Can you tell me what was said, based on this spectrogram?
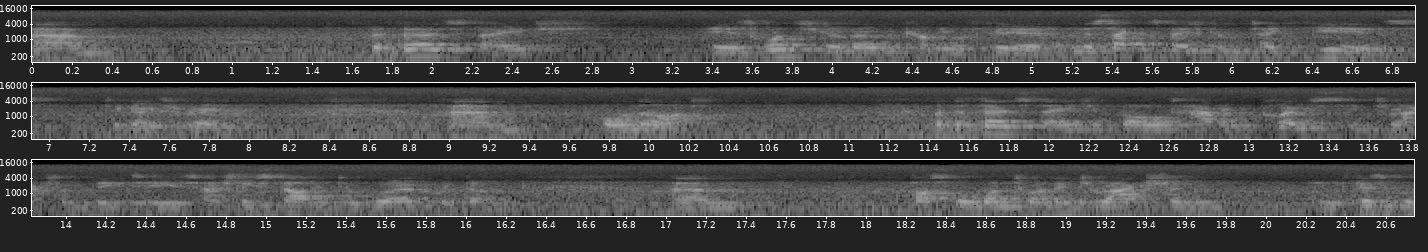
Um, the third stage is once you have overcome your fear, and the second stage can take years to go through, um, or not. But the third stage involves having close interaction with ETs, actually starting to work with them. Um, possible one-to-one interaction in physical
